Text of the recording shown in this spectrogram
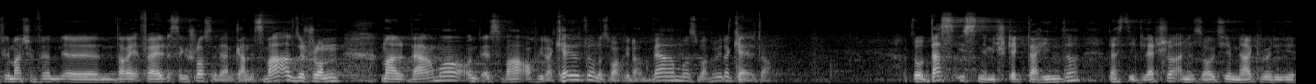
klimatische äh, Verhältnisse geschlossen werden kann. Es war also schon mal wärmer und es war auch wieder kälter und es war auch wieder wärmer, es war auch wieder kälter. So, das ist nämlich, steckt dahinter, dass die Gletscher eine solche merkwürdige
